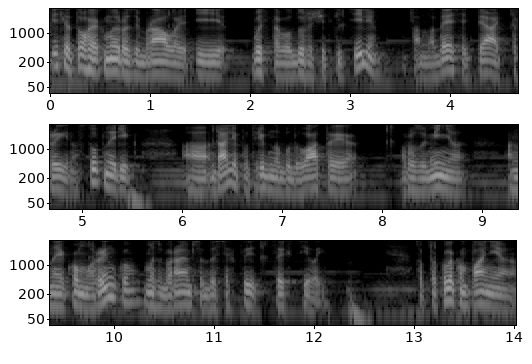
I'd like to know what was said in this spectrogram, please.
Після того, як ми розібрали і виставили дуже чіткі цілі, там на 10, 5, 3, наступний рік, далі потрібно будувати розуміння, а на якому ринку ми збираємося досягти цих цілей. Тобто, коли компанія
